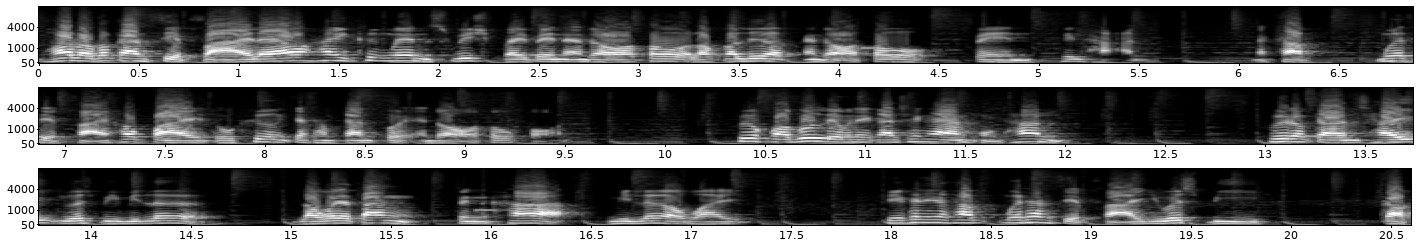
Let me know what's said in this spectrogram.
เพราะเราต้องการเสียบสายแล้วให้เครื่องเล่นสวิชไปเป็น Android Auto เราก็เลือก Android Auto เป็นพื้นฐานนะครับ เมื่อเสียบสายเข้าไปตัวเครื่องจะทำการเปิด Android Auto ก่อน เพื่อความรวดเร็วในการใช้งานของท่าน เพื่อต้องการใช้ USB Mirror เราก็จะตั้งเป็นค่า Mirror เอาไว้ เพียงแค่นี้นะครับเมื่อท่านเสียบสาย USB กับ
